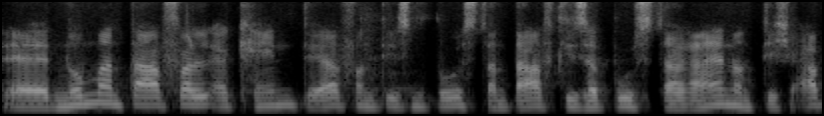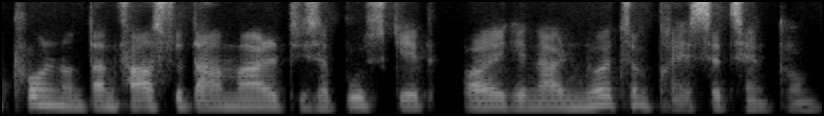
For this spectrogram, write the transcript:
äh, Nummerntafel erkennt ja, von diesem Bus, dann darf dieser Bus da rein und dich abholen und dann fahrst du da mal, dieser Bus geht original nur zum Pressezentrum.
